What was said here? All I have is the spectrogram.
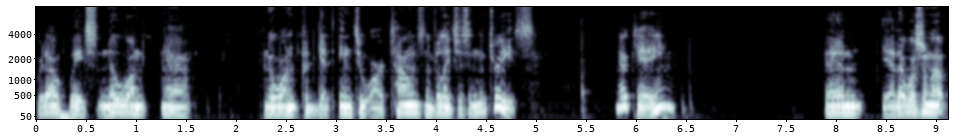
without which no one uh, no one could get into our towns and villages in the trees. Okay. And yeah, that was on a.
